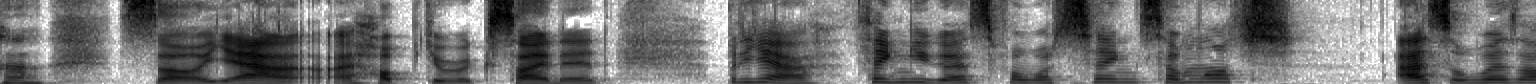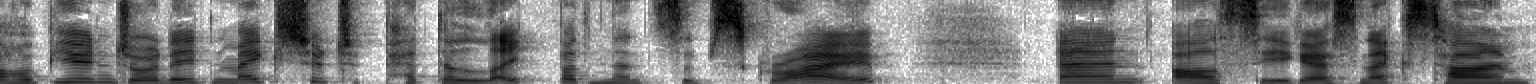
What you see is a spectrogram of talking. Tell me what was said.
so, yeah, I hope you're excited. But yeah, thank you guys for watching so much. As always, I hope you enjoyed it. Make sure to pat the like button and subscribe. And I'll see you guys next time.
